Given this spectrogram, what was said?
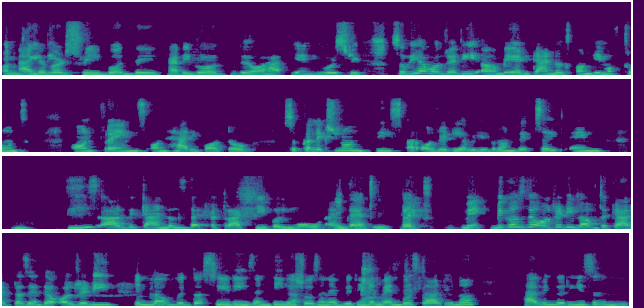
on anniversary birthday happy birthday or happy anniversary so we have already uh, made candles on game of thrones on Friends, on Harry Potter. So collection on these are already available on website and these are the candles that attract people more and exactly. that that make because they already love the characters and they're already in mm. love with the series and TV yeah. shows and everything. And when they start, you know, having a reason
